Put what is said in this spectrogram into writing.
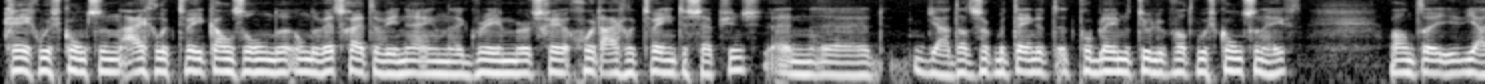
kreeg Wisconsin eigenlijk twee kansen om de, om de wedstrijd te winnen. En uh, Graham Mertz gooit eigenlijk twee interceptions. En ja, dat is ook meteen het, het probleem natuurlijk wat Wisconsin heeft. Want ja,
